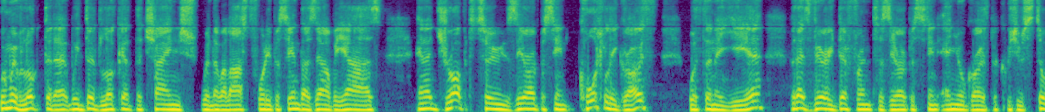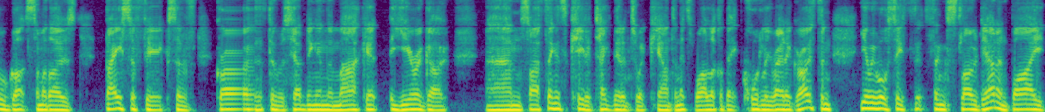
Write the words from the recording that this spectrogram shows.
When we've looked at it, we did look at the change when they were last forty percent those LVRs, and it dropped to zero percent quarterly growth within a year. But that's very different to zero percent annual growth because you've still got some of those base effects of growth that was happening in the market a year ago. Um, so I think it's key to take that into account, and that's why I look at that quarterly rate of growth. And yeah, we will see th- things slow down. And by,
